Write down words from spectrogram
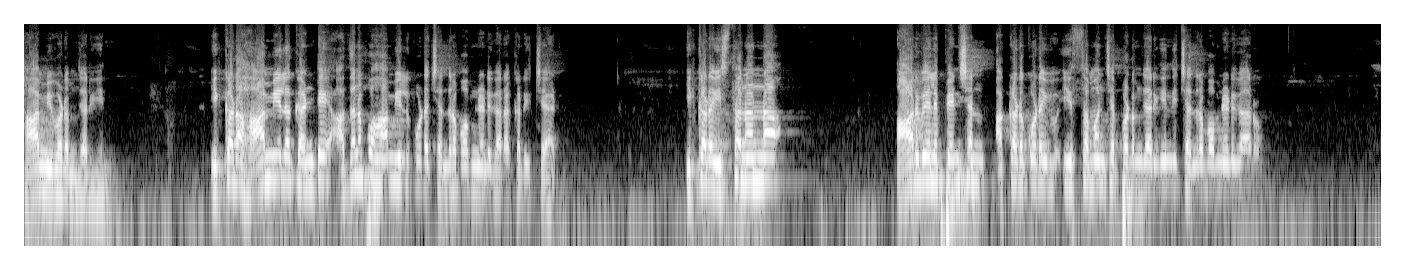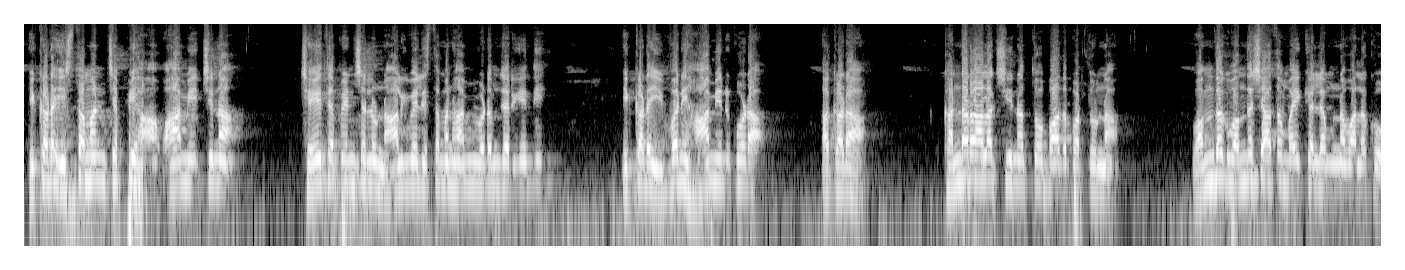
హామీ ఇవ్వడం జరిగింది. ఇక్కడ హామీల కంటే అదనపు హామీలు కూడా చంద్రబాబు నాయుడు గారు అక్కడ ఇచ్చాడు ఇక్కడ ఇస్తానన్న ఆరు వేల పెన్షన్ అక్కడ కూడా ఇస్తామని చెప్పడం జరిగింది చంద్రబాబు నాయుడు గారు. ఇక్కడ ఇస్తామని చెప్పి హామీ ఇచ్చిన చేత పెన్షన్లు నాలుగు వేలు ఇస్తామని హామీ ఇవ్వడం జరిగింది. ఇక్కడ ఇవ్వని హామీని కూడా అక్కడ కండరాల క్షీణతతో బాధపడుతున్న వందకు వంద శాతం వైకల్యం ఉన్న వాళ్ళకు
